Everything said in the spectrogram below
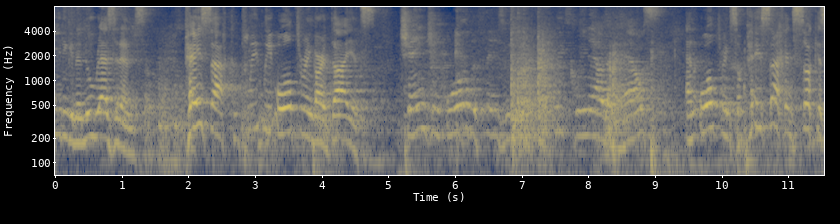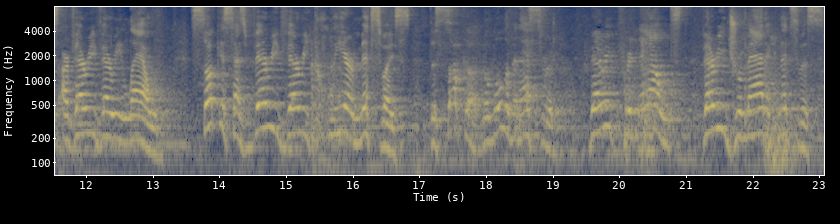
eating in a new residence. Pesach completely altering our diets, changing all the things we completely clean out of the house and altering. So Pesach and Sukkot are very, very loud. Sukkot has very, very clear mitzvahs. The sukkah, the lulav and esrog, very pronounced very dramatic mitzvahs.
